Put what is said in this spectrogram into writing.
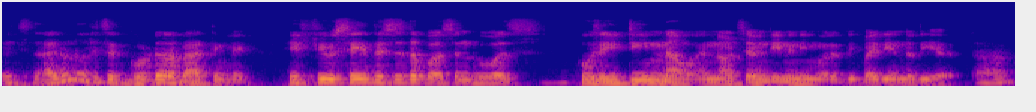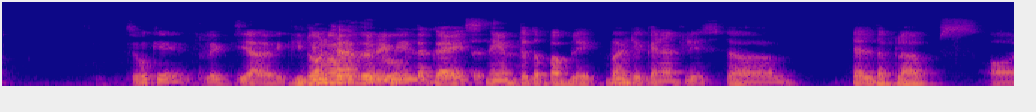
It's I don't know if it's a good or a bad thing. Like if you say this is the person who was who's 18 now and not 17 anymore at the, by the end of the year, Uh-huh. it's okay. Like yeah, You don't have to the room. reveal the guy's name to the public, but Hmm. you can at least uh, tell the clubs or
